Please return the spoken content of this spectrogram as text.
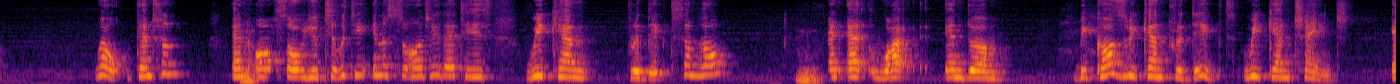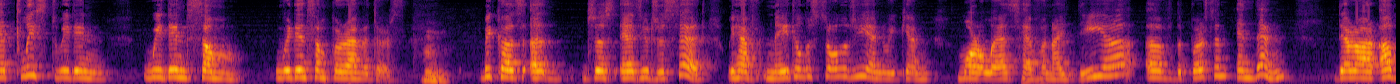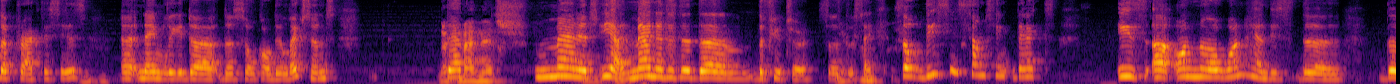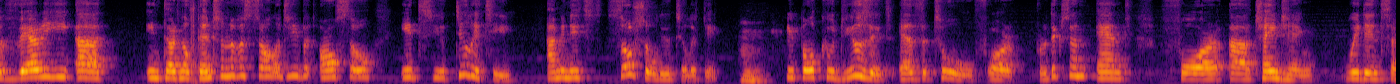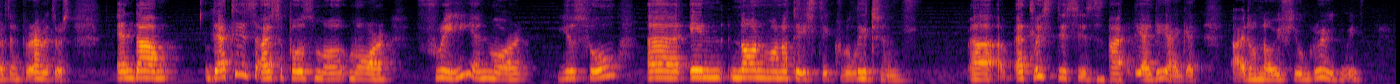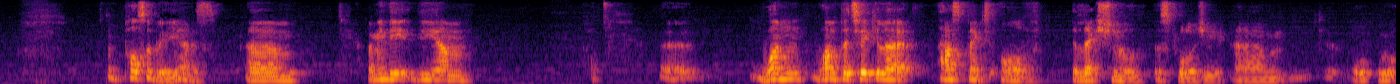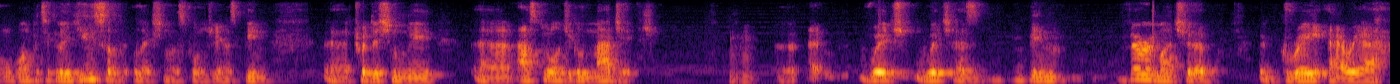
well, tension and mm. also utility in astrology. That is, we can predict somehow Mm. And and, what, and um, because we can predict, we can change, at least within within some within some parameters. Mm. Because uh, just as you just said, we have natal astrology, and we can more or less have an idea of the person, and then there are other practices, mm-hmm. uh, namely the the so-called elections, that, that manage manage yeah manage the the, the future so yeah. to say so this is something that is uh, on the one hand is the the very uh, internal tension of astrology but also its utility i mean its social utility hmm. people could use it as a tool for prediction and for uh, changing within certain parameters and um, that is i suppose more, more free and more useful uh, in non-monotheistic religions. Uh, at least this is uh, the idea I get. I don't know if you agree with me. Possibly, yes. Um, I mean, the the um, uh, one one particular aspect of electional astrology, um, or, or, one particular use of electional astrology, has been uh, traditionally uh, astrological magic mm-hmm. uh, which which has been very much a, a grey area.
